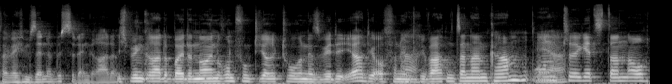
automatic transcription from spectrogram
Bei welchem Sender bist du denn gerade? ich bin gerade bei der neuen Rundfunkdirektorin des WDR, die auch von den Ah. privaten Sendern kam Ja. und äh, jetzt dann auch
